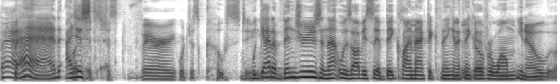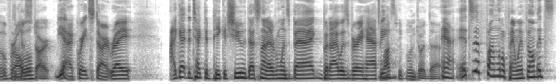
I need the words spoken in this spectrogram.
bad. I But just it's just very. We're just coasting. we got Avengers, and that was obviously a big climactic thing, and I think hit. overwhelm. You know, overall start. Yeah, great start, right? I got Detective Pikachu. That's not everyone's bag, but I was very happy. Lots of people enjoyed that. Yeah, it's a fun little family film. It's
